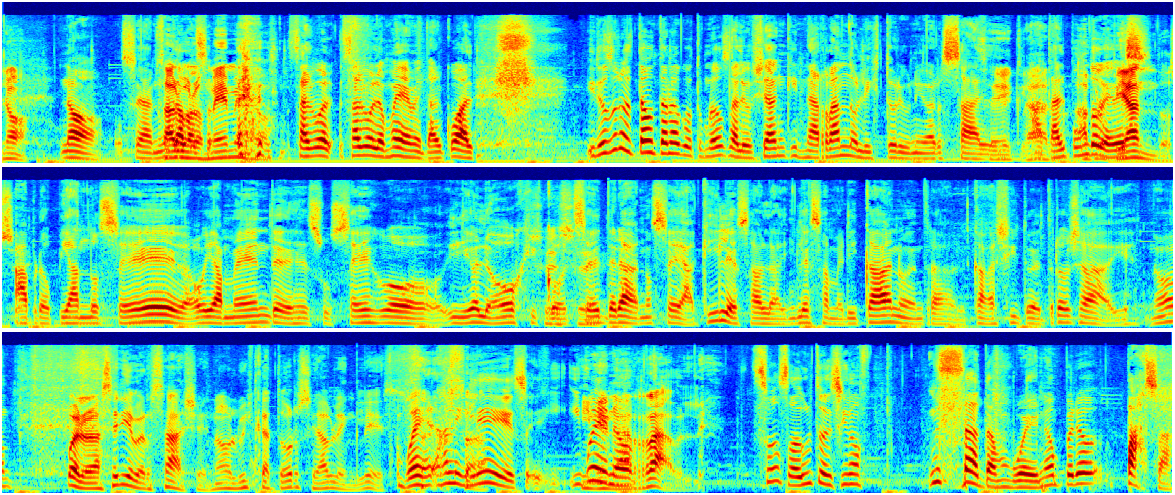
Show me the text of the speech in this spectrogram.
No. No, o sea, nunca Salvo los memes. salvo, salvo los memes, tal cual. Y nosotros estamos tan acostumbrados a los yanquis narrando la historia universal. Sí, claro. A tal punto apropiándose. que ves, apropiándose, obviamente, desde su sesgo ideológico, etcétera. No sé, Aquiles habla inglés americano, entra el caballito de Troya, ¿no? Bueno, la serie Versalles, ¿no? Luis XIV habla inglés. Bueno, habla inglés. Y, bueno. Somos adultos y decimos, no está tan bueno, pero pasa.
